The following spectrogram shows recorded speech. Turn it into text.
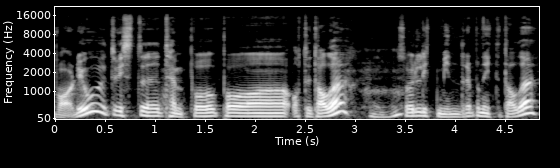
var det jo et visst eh, tempo på 80-tallet. Mm. Så litt mindre på 90-tallet.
